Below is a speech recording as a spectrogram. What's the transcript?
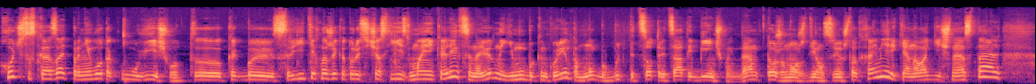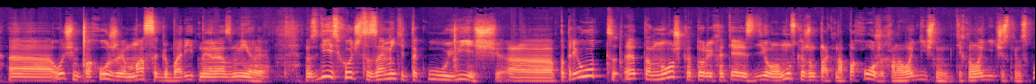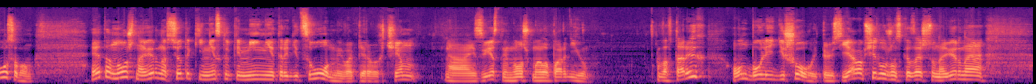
Хочется сказать про него такую вещь. Вот э, как бы среди тех ножей, которые сейчас есть в моей коллекции, наверное, ему бы конкурентом мог бы быть 530 бенчмейт. Да? Тоже нож сделан в Соединенных Штатах Америки, аналогичная сталь. Э, очень похожие массогабаритные размеры. Но здесь хочется заметить такую вещь. Э, Патриот это нож, который хотя и сделан, ну скажем так, на похожих аналогичным технологическим способом, это нож, наверное, все-таки несколько менее традиционный, во-первых, чем э, известный нож Мелопардью. Во-вторых, он более дешевый. То есть я вообще должен сказать, что, наверное,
